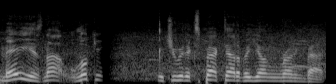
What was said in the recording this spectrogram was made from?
Maye is not looking, which you would expect out of a young running back.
